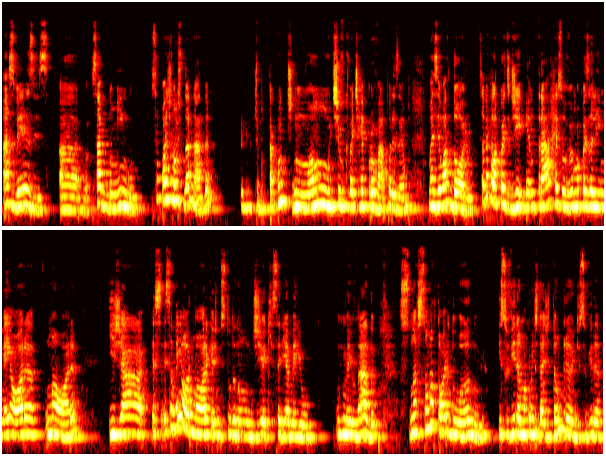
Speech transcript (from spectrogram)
às vezes, a, sabe, domingo, você pode não estudar nada, Tipo, tá não é um motivo que vai te reprovar, por exemplo. Mas eu adoro. Sabe aquela coisa de entrar, resolver uma coisa ali meia hora, uma hora, e já. Essa meia hora, uma hora que a gente estuda num dia que seria meio, meio nada, na somatório do ano, isso vira uma quantidade tão grande, isso vira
